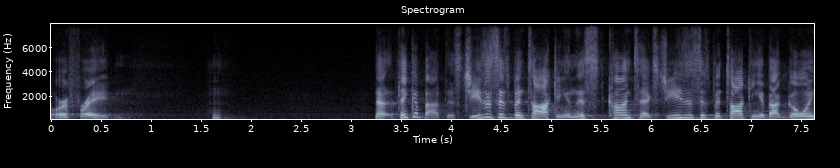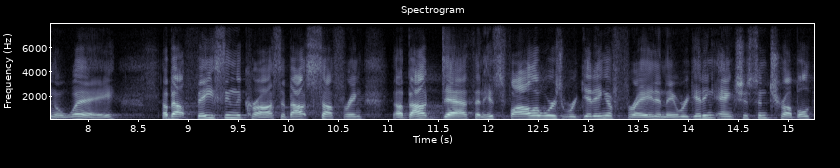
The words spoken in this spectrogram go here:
or afraid. Hmm. Now, think about this. Jesus has been talking, in this context, Jesus has been talking about going away, about facing the cross, about suffering, about death, and his followers were getting afraid and they were getting anxious and troubled.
